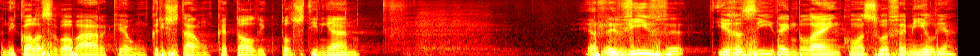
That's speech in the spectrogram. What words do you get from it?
Nicolas Agobar, que é um cristão católico palestiniano. Ele revive e reside em Belém com a sua família.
